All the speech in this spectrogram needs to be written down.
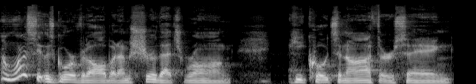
I want to say it was Gore Vidal, but I'm sure that's wrong. He quotes an author saying,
